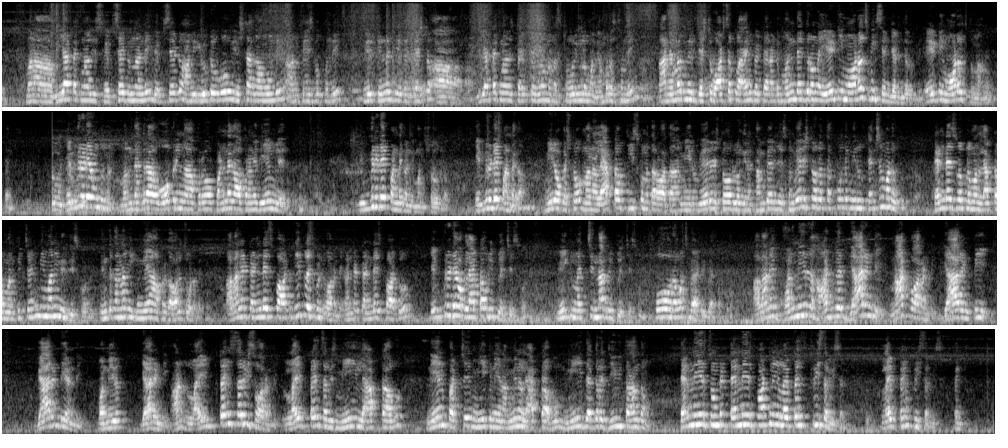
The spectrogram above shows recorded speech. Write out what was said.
మన విఆర్ టెక్నాలజీస్ వెబ్సైట్ ఉందండి. వెబ్సైట్ అండ్ యూట్యూబ్ ఇన్స్టాగ్రామ్ ఉంది అండ్ ఫేస్బుక్ ఉంది. మీరు కింద జస్ట్ ఆ విఆర్ టెక్నాలజీ టైప్ చేయడం మన స్క్రోలింగ్లో మన నెంబర్ వస్తుంది. ఆ నెంబర్కి మీరు జస్ట్ వాట్సాప్లో ఆయన పెట్టారంటే మన దగ్గర ఉన్న ఎయిటీ మోడల్స్ మీకు సెండ్ చేయడం జరుగుతుంది. ఎయిటీ మోడల్స్ ఉన్నాను థ్యాంక్ యూ ఎవ్రీడే ఉంటుందండి మన దగ్గర ఓపెనింగ్ ఆఫర్ పండగ ఆఫర్ అనేది ఏం లేదు. ఎవ్రీడే పండగ అండి మన స్టోర్లో. ఎవ్రీడే పండగ. మీరు ఒక స్టోర్ మన ల్యాప్టాప్ తీసుకున్న తర్వాత మీరు వేరే స్టోర్లో కంపేర్ చేసుకుని వేరే స్టోర్లో తక్కువ ఉంటే మీరు టెన్షన్ పడవద్దు టెన్ డేస్ లోపల మన ల్యాప్టాప్ మనకి ఇచ్చేయండి మీ మనీ మీరు తీసుకోండి. ఇంతకన్నా మీకు ఇంకేం ఆఫర్ కావాలో చూడండి. అలానే టెన్ డేస్ పాటు రీప్లేస్మెంట్ వారంటీ. అంటే టెన్ డేస్ పాటు ఎవ్రీడే ఒక ల్యాప్టాప్ రీప్లేస్ చేసుకోండి. మీకు నచ్చిందాక రీప్లేస్ చేసుకోండి. Four hours battery backup. అలానే one year hardware guarantee not warranty guarantee. Guarantee అండి. One year. Guarantee. And life time service warranty. Life time service. Me laptop నేను purchase మీకు నేను అమ్మిన ల్యాప్టాప్ మీ దగ్గర జీవితాంతం టెన్ ఇయర్స్ ఉంటే టెన్ ఇయర్స్ పాటు నేను లైఫ్ టైం ఫ్రీ సర్వీస్ అండి. Life time free service. Thank you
